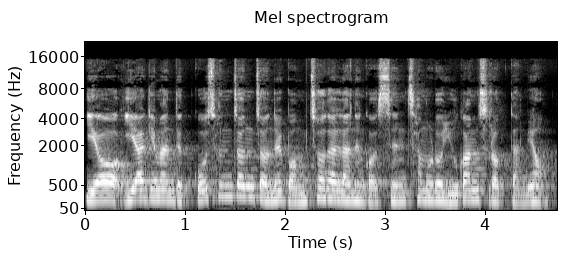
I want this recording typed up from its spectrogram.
이어 이야기만 듣고 선전전을 멈춰달라는 것은 참으로 유감스럽다며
